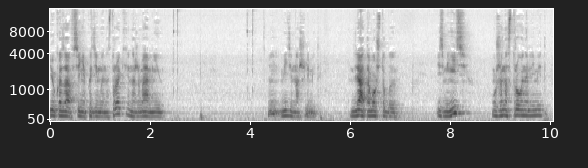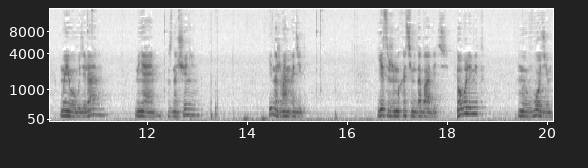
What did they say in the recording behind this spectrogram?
И указав все необходимые настройки, нажимаем New. И видим наши лимиты. Для того, чтобы изменить уже настроенный лимит, мы его выделяем, меняем значение и нажимаем Edit. Если же мы хотим добавить новый лимит, мы вводим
